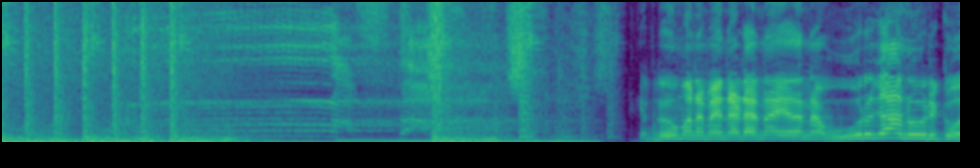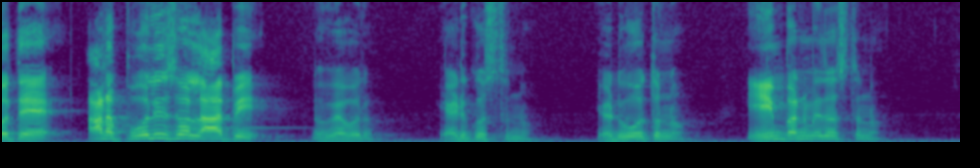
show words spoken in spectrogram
ఇప్పుడు మనం ఎన్నడైనా ఏదైనా ఊరుగా నూరికి పోతే ఆడ పోలీసు వాళ్ళు ఆపి నువ్వెవరు? ఎడికి వస్తున్నావు ఎడు పోతున్నావు ఏం పని మీద వస్తున్నావు?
